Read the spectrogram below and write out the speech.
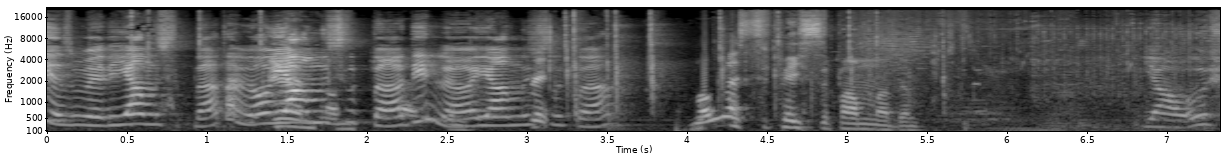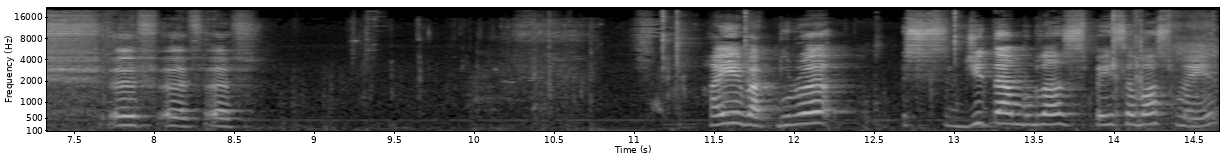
diye böyle yanlışlıkla. Tabii o yanlışlıkla değil mi? O yanlışlıkla. Vallahi space spamladım. Ya öf öf öf öf. Hayır bak bura cidden buradan space'e basmayın.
